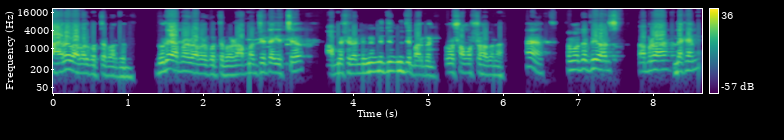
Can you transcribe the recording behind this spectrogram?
টায়ারও ব্যবহার করতে পারবেন। দূরে আপনারা ব্যবহার করতে পারবেন। আপনার যেটা ইচ্ছে, আপনি সেটা নিতে- পারবেন। কোনো সমস্যা হবে না হ্যাঁ? সমস্ত আপনারা দেখেন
